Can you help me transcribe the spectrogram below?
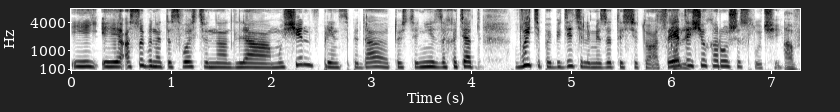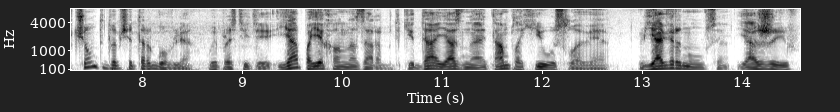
И, и особенно это свойственно для мужчин, в принципе, да, то есть они захотят выйти победителями из этой ситуации. Скажите, и это еще хороший случай. А в чем тут вообще торговля? Вы простите, я поехал на заработки, да, я знаю, там плохие условия. Я вернулся, я жив,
